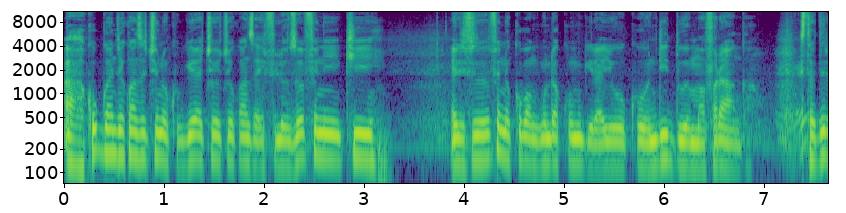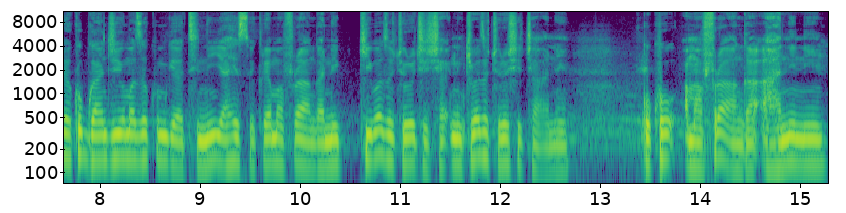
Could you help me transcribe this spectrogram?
Ah ku bwanjye kwanza kino kubwira cyo cyo kwanza il philosophe ni iki il philosophe ni kuba ngunda kumbwira yuko ndiduwe mu c'est-à-dire ko bwanjye iyo umaze kumbwira ati ni yahe secret y'amafaranga? Ni kibazo cyoroshye cyane. Kuko amafaranga ahanini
